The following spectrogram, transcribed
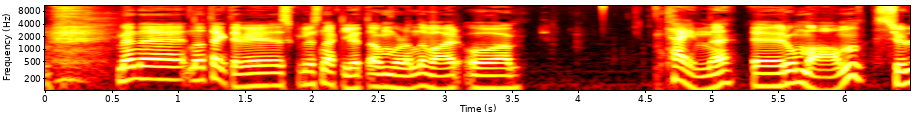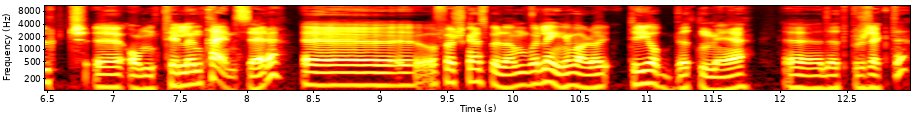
men uh, nå tenkte jeg vi skulle snakke litt om hvordan det var å tegne eh, romanen 'Sult' eh, om til en tegneserie. Eh, og først kan jeg spørre deg om hvor lenge var det du jobbet med eh, dette prosjektet?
